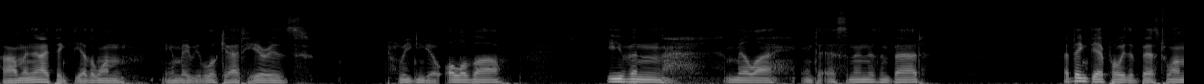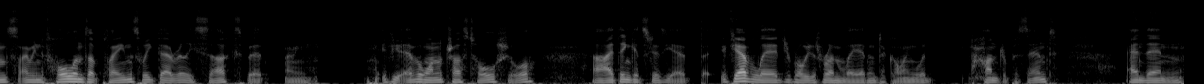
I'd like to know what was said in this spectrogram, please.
Um, and then I think the other one you can maybe look at here is we can go Oliver, even Miller into Essendon isn't bad. I think they're probably the best ones. I mean, if Hall ends up playing this week, that really sucks. But I mean, if you ever want to trust Hall, sure. Uh, I think it's just yeah. If you have Laird, you probably just run Laird into Collingwood, hundred percent, and then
